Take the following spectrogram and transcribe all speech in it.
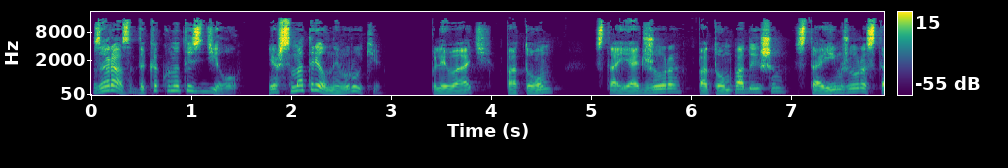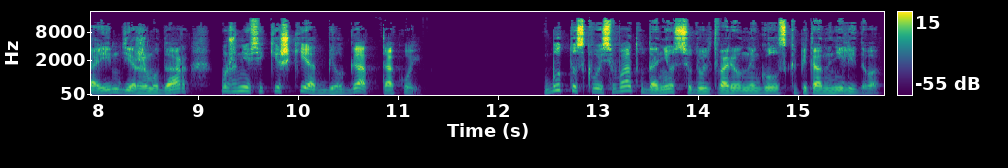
Зараза, да как он это сделал? Я ж смотрел на его руки. Плевать. Потом. Стоять, Жора. Потом подышим. Стоим, Жора, стоим, держим удар. Он же мне все кишки отбил, гад такой. Будто сквозь вату донесся удовлетворенный голос капитана Нелидова.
